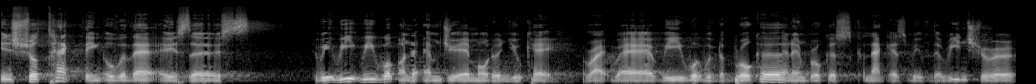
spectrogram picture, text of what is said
InsurTech thing over there is, uh, we, we, we work on the MGA model in UK, right, where we work with the broker and then brokers connect us with the reinsurer.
